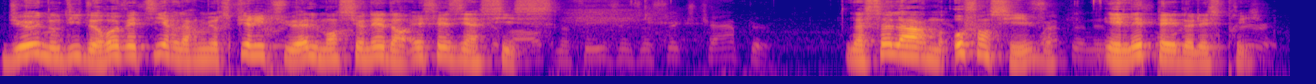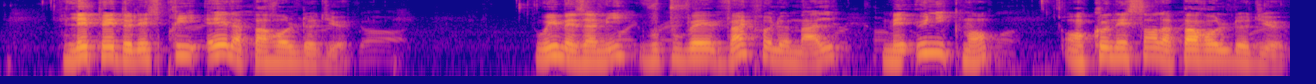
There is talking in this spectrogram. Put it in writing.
Dieu nous dit de revêtir l'armure spirituelle mentionnée dans Éphésiens 6. La seule arme offensive est l'épée de l'esprit. L'épée de l'esprit est la parole de Dieu. Oui, mes amis, vous pouvez vaincre le mal, mais uniquement en connaissant la parole de Dieu,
